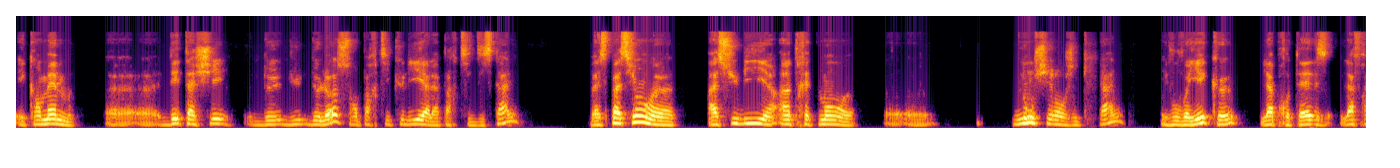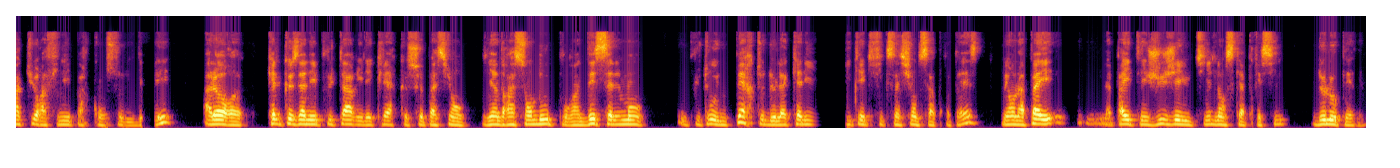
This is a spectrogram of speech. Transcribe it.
est quand même euh, détaché de, l'os, en particulier à la partie distale, ce patient euh, a subi un traitement euh, non chirurgical et vous voyez que la prothèse, la fracture a fini par consolider. Alors, quelques années plus tard, il est clair que ce patient viendra sans doute pour un décèlement ou plutôt une perte de la qualité de fixation de sa prothèse, mais on n'a pas, pas été jugé utile dans ce cas précis de l'opérer.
